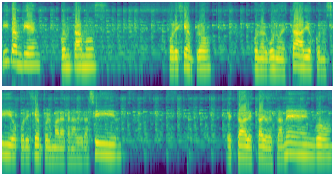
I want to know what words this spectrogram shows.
Y también contamos por ejemplo, con algunos estadios conocidos, por ejemplo el Maracaná de Brasil, está el estadio de Flamengo,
